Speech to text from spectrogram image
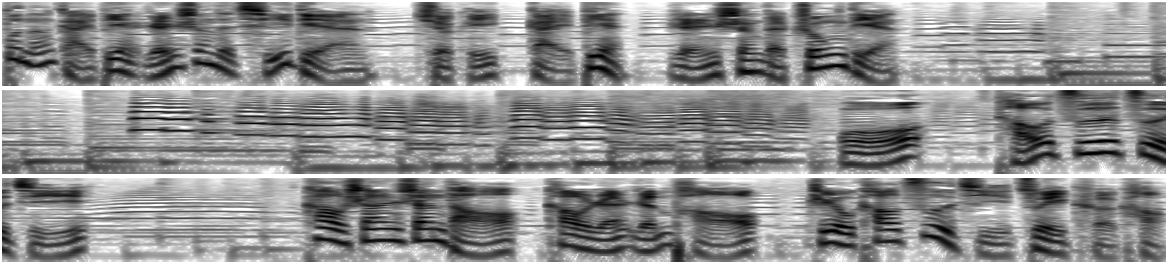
不能改变人生的起点，却可以改变人生的终点。五，投资自己。靠山山倒，靠人人跑。只有靠自己最可靠，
